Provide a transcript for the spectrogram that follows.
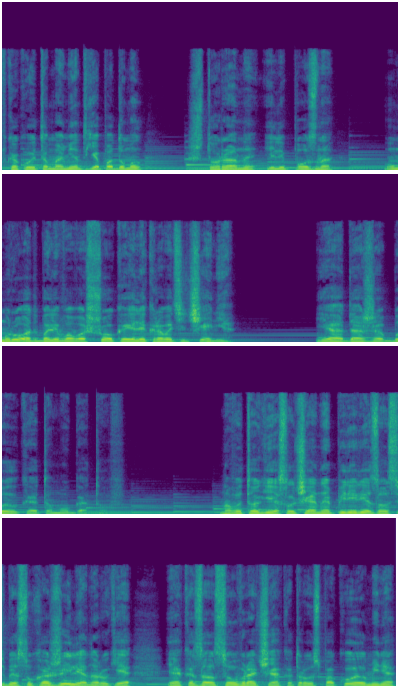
В какой-то момент я подумал, что рано или поздно умру от болевого шока или кровотечения. Я даже был к этому готов. Но в итоге я случайно перерезал себе сухожилие на руке и оказался у врача, который успокоил меня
